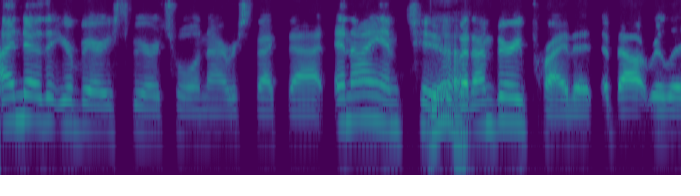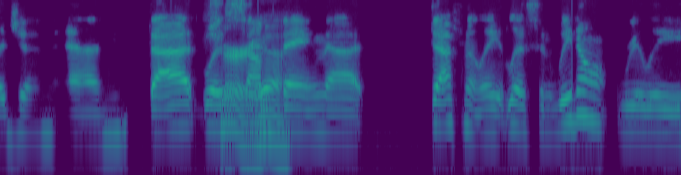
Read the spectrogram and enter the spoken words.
I know that you're very spiritual and I respect that. And I am too, Yeah. but I'm very private about religion and that was Sure, yeah. something that definitely listen, we don't really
